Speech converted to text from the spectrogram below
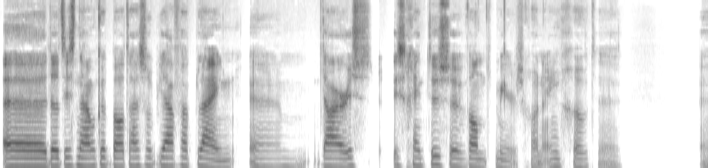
Eh, dat is namelijk het badhuis op Javaplein. Ehm daar is, is geen tussenwand meer. Het is gewoon één grote eh,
